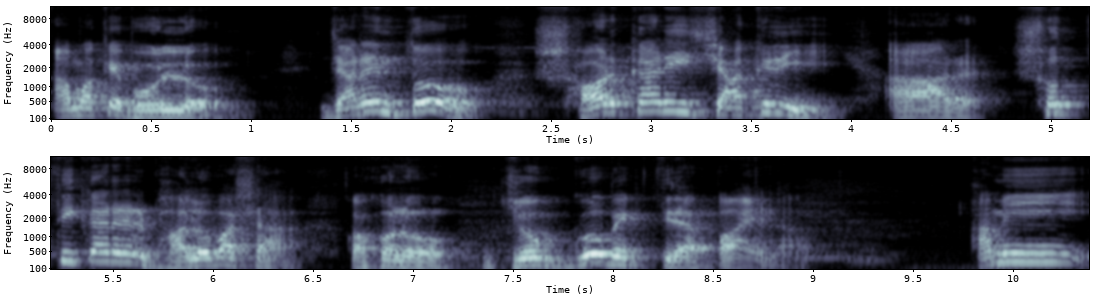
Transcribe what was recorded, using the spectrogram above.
আমাকে বলল, জানেন তো, সরকারি চাকরি আর সত্যিকারের ভালোবাসা কখনো যোগ্য ব্যক্তিরা পায় না। আমি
